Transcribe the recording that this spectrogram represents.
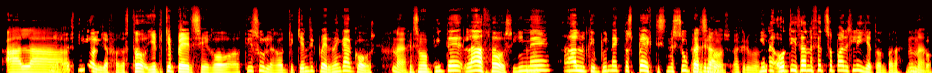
Αλλά. Ναι, αυτή είναι όλη η διαφορά. Αυτό, γιατί και πέρσι εγώ, τι σου έλεγα, ότι ο Κέντρικ Πέρι δεν είναι κακός. Ναι. Χρησιμοποιείται λάθος. Είναι άλλου τύπου. Είναι εκτός παίχτης. Είναι super ακριβώς, ακριβώς. Είναι ό,τι θα είναι φέτος ο Πάρη Λίγη για τον Παναθηναϊκό. Ναι.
